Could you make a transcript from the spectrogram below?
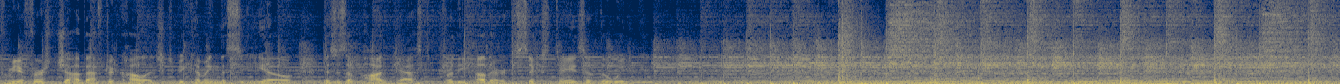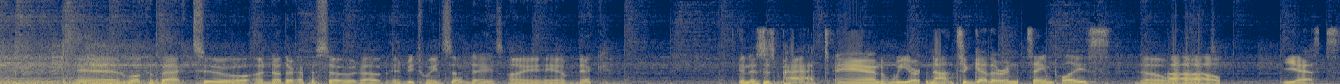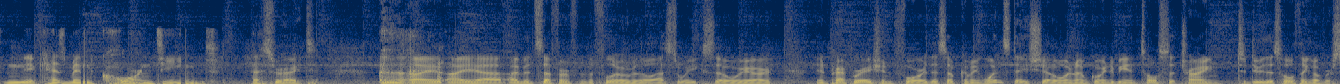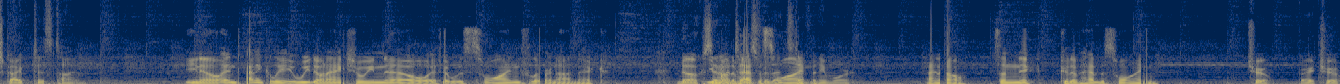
From your first job after college to becoming the CEO, this is a podcast for the other six days of the week. And welcome back to another episode of In Between Sundays. I am Nick. And this is Pat, and we are not together in the same place. No, we're uh, not. Yes, Nick has been quarantined. That's right. I I uh, I've been suffering from the flu over the last week, so we are in preparation for this upcoming Wednesday show, and I'm going to be in Tulsa trying to do this whole thing over Skype this time. You know, and technically, we don't actually know if it was swine flu or not, Nick. No, because they don't test for that swine. stuff anymore. I know. So Nick could have had the swine. True. Very true.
